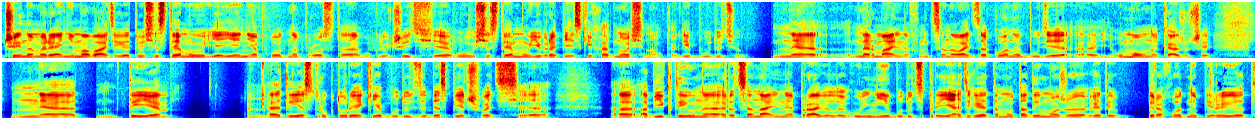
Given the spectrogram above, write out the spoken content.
чынам рэанімаваць гэтую сістэму яе неабходна просто уключыць у сістэму еўрапейскіх адносінаў. Калі будуць у нармальна функцыянаваць законы будзе умоўна кажучы тыя тыя структуры якія будуць забяспечваць аб'ектыўна рацыянальныя правілы гульні будуць спрыяць гэтаму тады можа гэты пераходны перыяд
